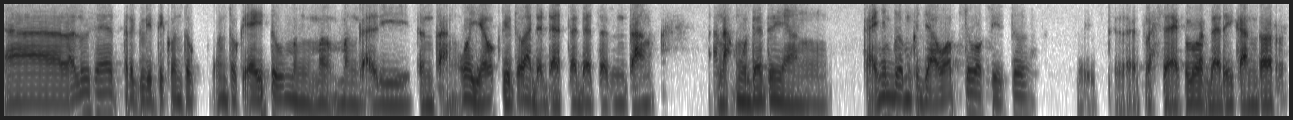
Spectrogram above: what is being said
Nah, lalu saya tergelitik untuk untuk ya itu meng, menggali tentang oh ya waktu itu ada data-data tentang anak muda tuh yang kayaknya belum kejawab tuh waktu itu. Gitu. Pas saya keluar dari kantor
